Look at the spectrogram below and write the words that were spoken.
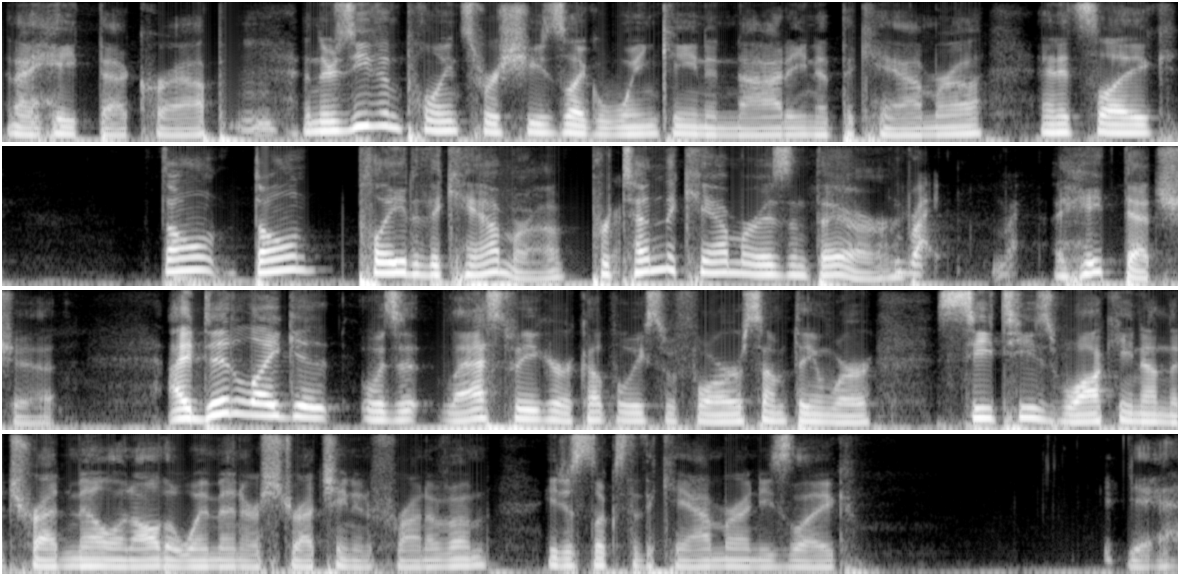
And I hate that crap. Mm. And there's even points where she's like winking and nodding at the camera. And it's like, don't don't play to the camera. Pretend the camera isn't there. Right, right. I hate that shit. I did like it. Was it last week or a couple weeks before or something where CT's walking on the treadmill and all the women are stretching in front of him. He just looks at the camera and he's like, "Yeah,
